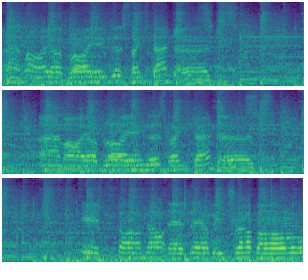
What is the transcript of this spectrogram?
Am I applying the same standards? Am I applying the same standards? If I'm not, then there'll be trouble.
